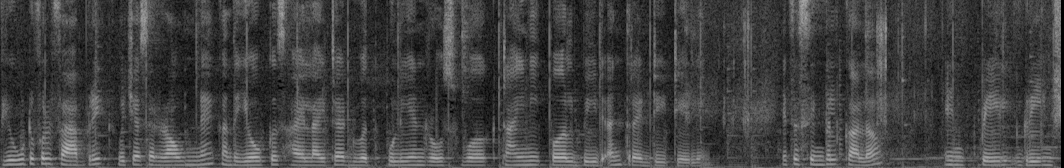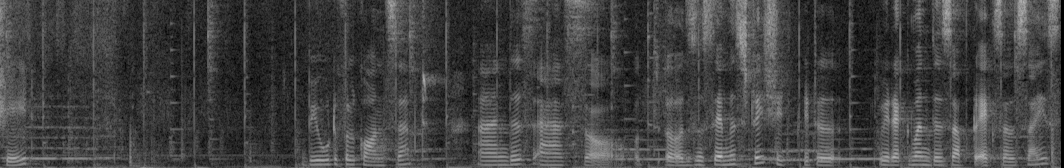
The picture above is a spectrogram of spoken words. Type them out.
beautiful fabric which has a round neck and the yoke is highlighted with bullion rose work tiny pearl bead and thread detailing. It's a single color in pale green shade. Beautiful concept. And this as uh, uh, this is semi stitch it, it uh, we recommend this up to XL size.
